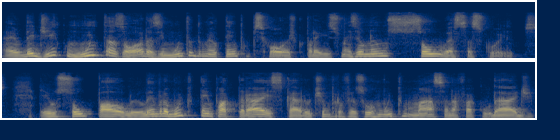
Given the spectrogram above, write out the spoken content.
Eu dedico muitas horas e muito do meu tempo psicológico para isso, mas eu não sou essas coisas. Eu sou Paulo. Eu lembro há muito tempo atrás, cara, eu tinha um professor muito massa na faculdade,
